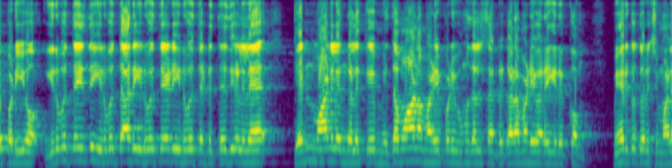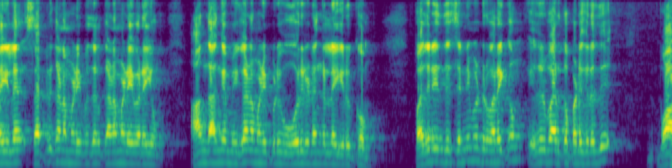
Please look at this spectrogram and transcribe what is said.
எப்படியோ இருபத்தைந்து இருபத்தாறு இருபத்தேழு இருபத்தெட்டு தேதிகளில் தென் மாநிலங்களுக்கு மிதமான மழைப்பொழிவு முதல் சற்று கனமழை வரை இருக்கும். மேற்கு தொடர்ச்சி மலையில் சற்று கனமழை முதல் கனமழை வரையும் ஆங்காங்கே மிக மழைப்பொழிவு ஓரிரு இடங்களில் இருக்கும். பதினைந்து சென்டிமீட்டர் வரைக்கும் எதிர்பார்க்கப்படுகிறது. வா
